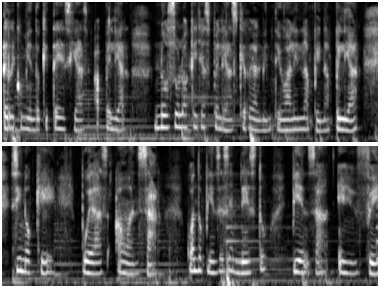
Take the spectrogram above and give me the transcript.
te recomiendo que te decías a pelear no solo aquellas peleas que realmente valen la pena pelear, sino que puedas avanzar. Cuando pienses en esto, piensa en fe,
